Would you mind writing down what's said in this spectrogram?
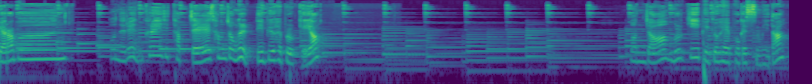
여러분. 오늘은 크레이지 탑 젤 3종을 리뷰해 볼게요. 먼저 물기 비교해 보겠습니다.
